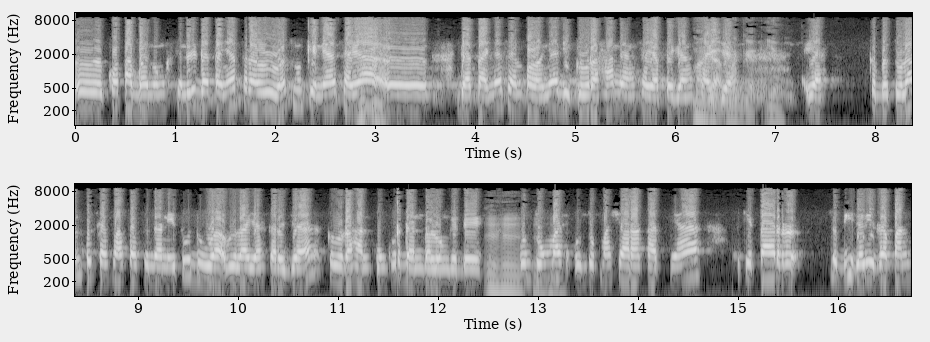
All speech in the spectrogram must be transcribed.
uh, kota Bandung sendiri datanya terlalu luas mungkin ya saya hmm. uh, datanya sampelnya di kelurahan yang saya pegang Maga, saja. Maga, iya. Ya kebetulan puskesmas Pasundan itu dua wilayah kerja, Kelurahan Pungkur dan Balung Gede. Mm-hmm. Untuk mas untuk masyarakatnya sekitar lebih dari 80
